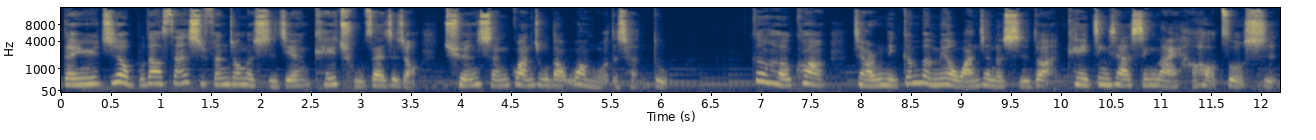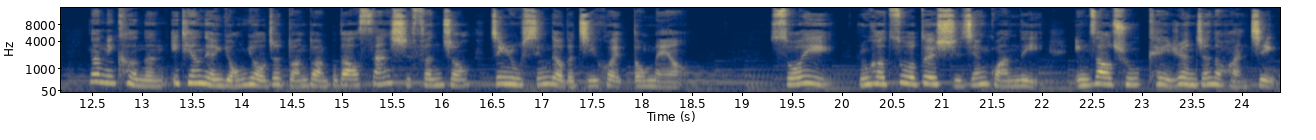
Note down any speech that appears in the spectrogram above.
等于只有不到三十分钟的时间可以处在这种全神贯注到忘我的程度。更何况，假如你根本没有完整的时段可以静下心来好好做事，那你可能一天连拥有这短短不到三十分钟进入心流的机会都没有。所以。如何做对时间管理，营造出可以认真的环境，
